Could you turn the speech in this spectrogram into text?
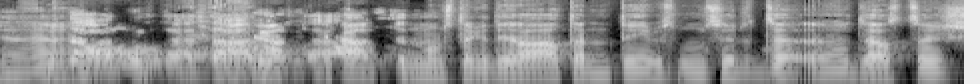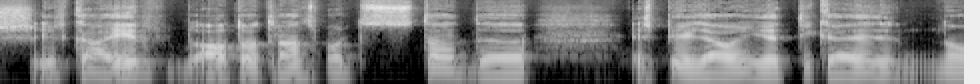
Jā, jā. Nu, tāda ir tā. Tāda Kā, ir tā. Kādas tad mums tagad ir alternatīvas? Mums ir dzelzceļš, ir kā ir, autotransports. Tad, es pieļauju, iet tikai nu,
